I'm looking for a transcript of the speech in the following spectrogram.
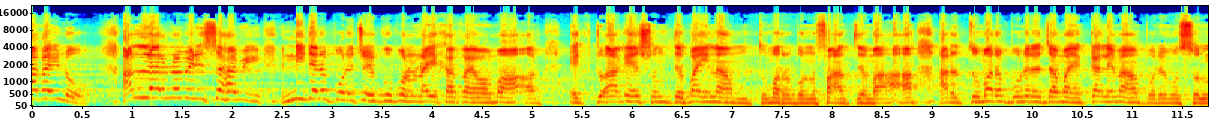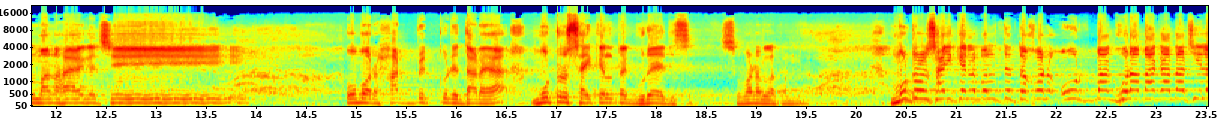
লাগাইলো? আল্লাহর নবীর সাহাবি নিজের পরিচয় গোপন রাইখা কয়, ওমর, একটু আগে শুনতে পাইলাম তোমার বোন ফাতেমা আর তোমার বোনের জামাই কালেমা পরে মুসলমান হয়ে গেছে। ওমর হার্ট ব্রেক করে দাঁড়ায় মোটর সাইকেলটা ঘুরাই দিছে। সুমান আল্লাহ মোটর সাইকেল বলতে তখন ওট বা ঘোড়া বা গাদা ছিল।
